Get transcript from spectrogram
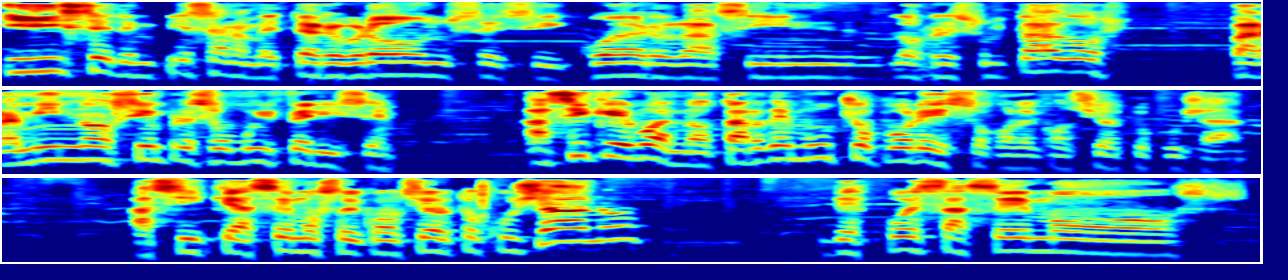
y se le empiezan a meter bronces y cuerdas y los resultados para mí no siempre son muy felices. Así que bueno, tardé mucho por eso con el concierto cuyano. Así que hacemos el concierto cuyano, después hacemos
